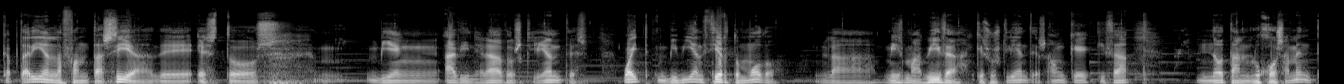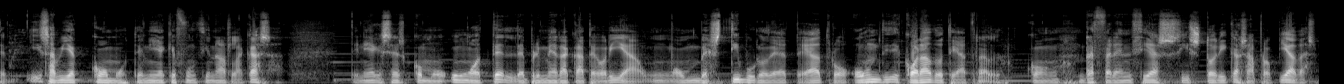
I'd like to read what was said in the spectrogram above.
captarían la fantasía de estos mm, bien adinerados clientes. White vivía en cierto modo la misma vida que sus clientes, aunque quizá no tan lujosamente, y sabía cómo tenía que funcionar la casa tenía que ser como un hotel de primera categoría, un, un vestíbulo de teatro o un decorado teatral con referencias históricas apropiadas.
